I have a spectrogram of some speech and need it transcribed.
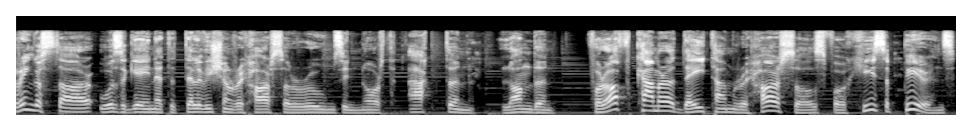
Ringo Starr was again at the television rehearsal rooms in North Acton, London, for off-camera daytime rehearsals for his appearance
